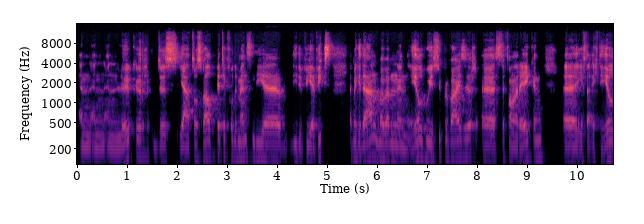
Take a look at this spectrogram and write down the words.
en, en, en leuker. Dus ja, het was wel pittig voor de mensen die, uh, die de VFX hebben gedaan. Maar we hebben een heel goede supervisor, uh, Stefan Rijken. Uh, heeft dat echt heel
